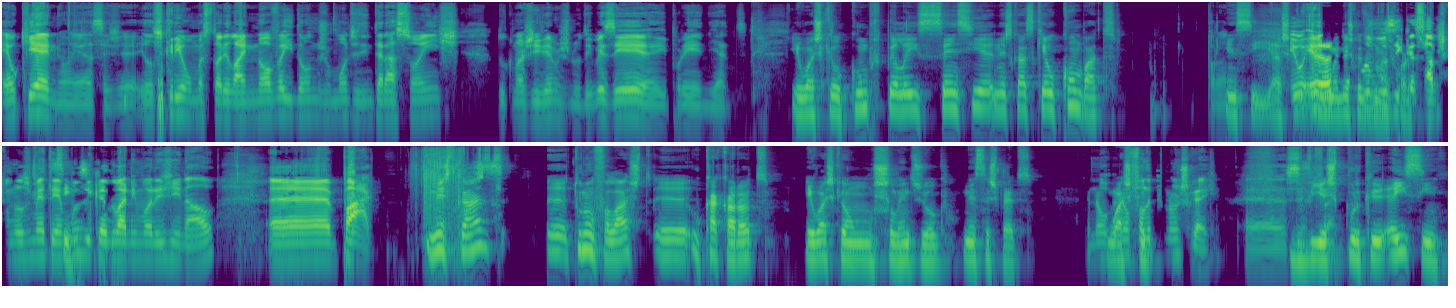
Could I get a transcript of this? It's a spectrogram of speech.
é o que é, não é? Ou seja, eles criam uma storyline nova e dão-nos um monte de interações do que nós vivemos no DBZ e por aí em diante eu acho que ele cumpre pela essência, neste caso, que é o combate. Pronto. Em si, acho que eu, é uma das coisas mais música, sabes? Como eles metem Sim. a música do anime original, uh, pá. Neste caso, uh, tu não falaste, uh, o Kakarot, eu acho que é um excelente jogo nesse aspecto. não, não falei porque não joguei. devias, porque aí sim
